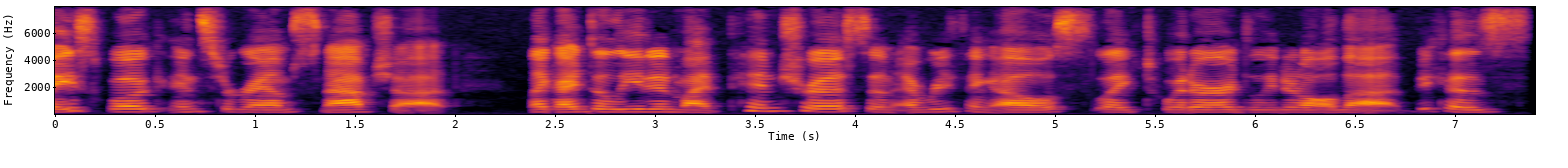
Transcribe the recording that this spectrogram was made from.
Facebook, Instagram, Snapchat. Like, I deleted my Pinterest and everything else. Like Twitter, I deleted all that because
